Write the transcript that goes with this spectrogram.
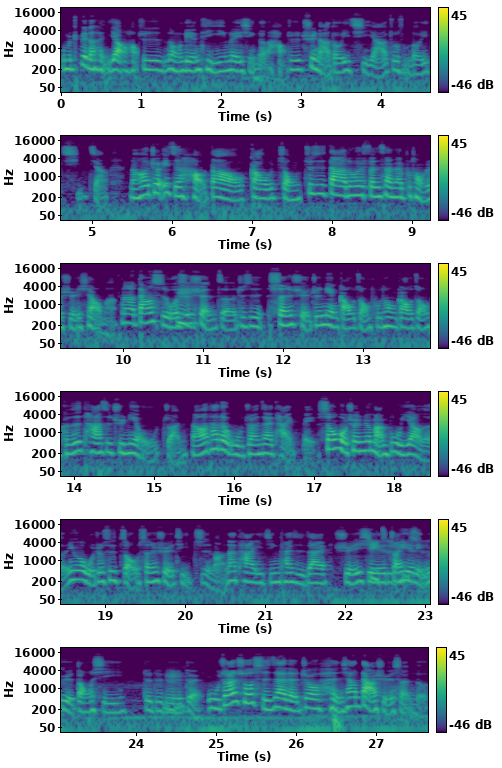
我们就变得很要好，就是那种连体婴类型的好，就是去哪都一起呀、啊，做什么都一起这样，然后就一直好到高中，就是大家都会分散在不同的学校嘛。那当时我是选择就是升学，就念高中，普通高中，可是他是去念五专，然后他的五专在台北，生活圈就蛮不一样的，因为我就是走升学体制嘛，那他已经开始在学一些专业领域的东西。对对对对对，五专说实在的就很像大学生了，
